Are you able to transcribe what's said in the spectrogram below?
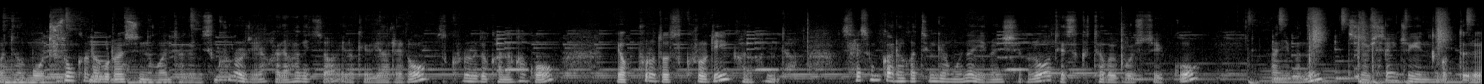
먼저 뭐 두 손가락으로 할 수 있는 건 당연히 스크롤이 가능하겠죠. 이렇게 위아래로 스크롤도 가능하고 옆으로도 스크롤이 가능합니다. 세 손가락 같은 경우는 이런 식으로 데스크탑을 볼 수 있고 아니면은 지금 실행 중에 있는 것들을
